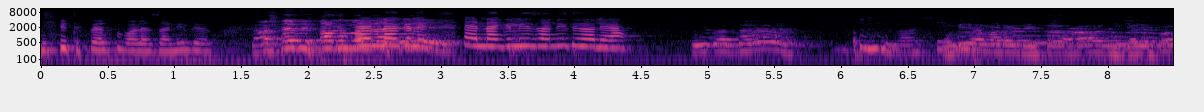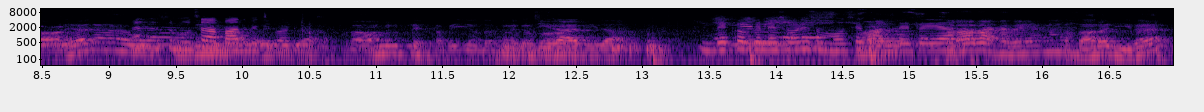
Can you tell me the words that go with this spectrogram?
ਜੀਤ ਪਹਿਲਾਂ ਬੜਾ ਸਨੀ ਦਿਓ। ਕਾਸ਼ੇ ਵੀ ਖਾਣ ਇੰਨਾ ਕਿ ਇੰਨਾ ਕਿ ਲਈ ਸਨੀ ਦਿਓ ਲਿਆ। ਤੂੰ ਕਰਦਾ। ਮੁੰਡੀ ਦਾ ਮਾੜਾ ਦੇਤਾ ਆ ਨਿੱਕਾ ਜਿਹਾ ਬਾਲ ਆ ਜਾਂ ਮੈਂ ਤਾਂ ਸਮੋਸਾ ਬਾਅਦ ਵਿੱਚ ਕਰ ਦਿਆਂ ਭਰਾਵਾ ਮੈਨੂੰ ਭੁਲੇਖਾ ਪਈ ਜਾਂਦਾ। ਮੈਂ ਕਿਹਾ ਜੀਰਾ ਬਾਲ। ਜੀਰਾ। ਦੇਖੋ ਕਿੰਨੇ ਸੋਹਣੇ ਸਮੋਸੇ ਬਣਦੇ ਪਏ ਆ। ਸਾਰਾ ਰੱਖਦੇ ਇਹਨੂੰ ਸਾਰਾ ਜੀਰਾ ਹੈ?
